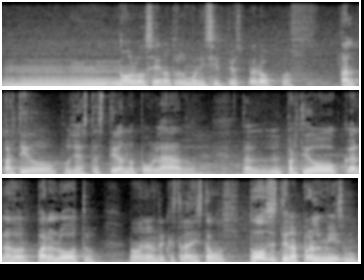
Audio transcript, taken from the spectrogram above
mm, no lo sé en otros municipios, pero pues tal partido pues ya estás tirando para un lado, tal, el partido ganador para lo otro. No, en Enrique Estrada necesitamos todos estirar para el mismo.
